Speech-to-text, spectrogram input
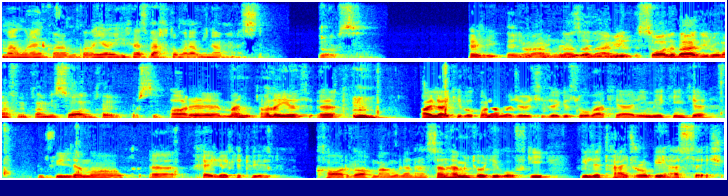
معمولا این کارو می‌کنم. یعنی یک از وقتمونم اینم هست. درست. خیلی خیلی ممنون از امیر. سوال بعدی رو من فکر می‌کنم یه سوال می‌خوای بپرسی. آره من حالا یه هایلایتی بکنم راجع به چیزایی که صحبت کردیم. یکی اینکه تو field ما خیلی که توی کارگاه معمولا هستن. همینطور که گفتی field تجربی هستش.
